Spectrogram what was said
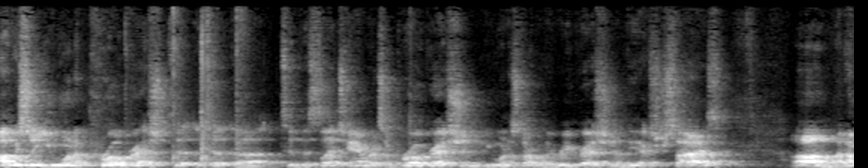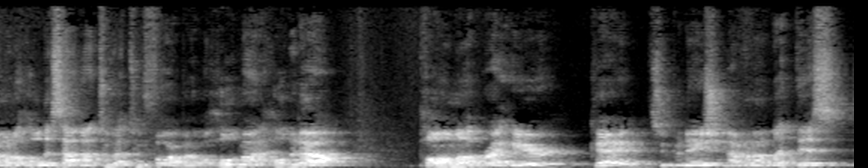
Obviously, you want to progress to, to, uh, to the sledgehammer. It's a progression. You want to start with a regression of the exercise. Um, but I'm going to hold this out, not too out too far, but I'm going to hold, my, hold it out, palm up right here, okay, supination. I'm going to let this,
